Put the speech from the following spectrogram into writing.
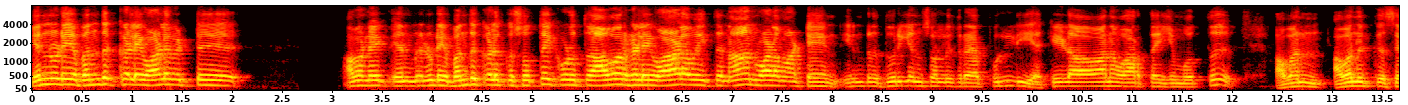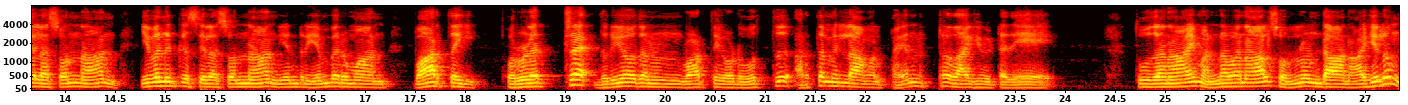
என்னுடைய பந்துக்களை வாழவிட்டு அவனை என்- என்னுடைய பந்துக்களுக்கு சொத்தை கொடுத்து அவர்களை வாழ வைத்து நான் வாழ மாட்டேன் என்று துரியன் சொல்லுகிற புல்லிய கீழான வார்த்தையும் ஒத்து அவன் அவனுக்கு சில சொன்னான் இவனுக்கு சில சொன்னான் என்று எம்பெருமான் வார்த்தை பொருளற்ற துரியோதனன் வார்த்தையோடு ஒத்து அர்த்தமில்லாமல் பயனற்றதாகிவிட்டதே. தூதனாய் மன்னவனால் சொல்லுண்டான் ஆகிலும்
